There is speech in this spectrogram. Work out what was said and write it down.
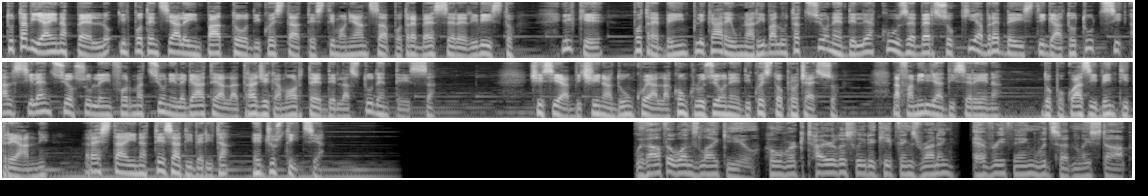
Tuttavia, in appello, il potenziale impatto di questa testimonianza potrebbe essere rivisto, il che potrebbe implicare una rivalutazione delle accuse verso chi avrebbe istigato Tuzzi al silenzio sulle informazioni legate alla tragica morte della studentessa. Ci si avvicina dunque alla conclusione di questo processo. La famiglia di Serena, dopo quasi 23 anni, resta in attesa di verità e giustizia. Without the ones like you, who work tirelessly to keep things running, everything would suddenly stop.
